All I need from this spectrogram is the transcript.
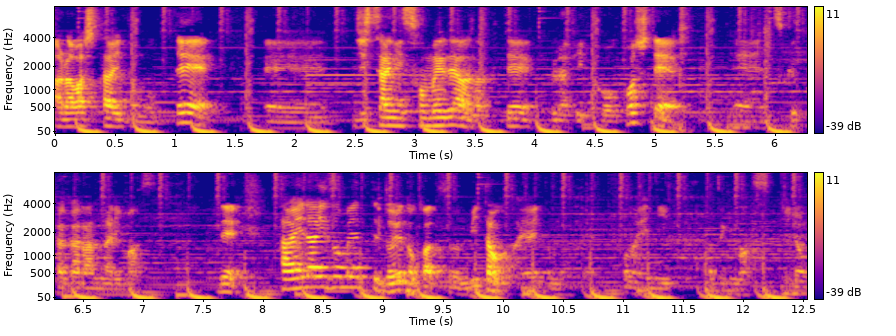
表したいと思って、えー、実際に染めではなくてグラフィックを起こして、えー、作った柄になります。で、タイダイ染めってどういうのかっていうのを見た方が早いと思って、この辺に持ってきます。色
